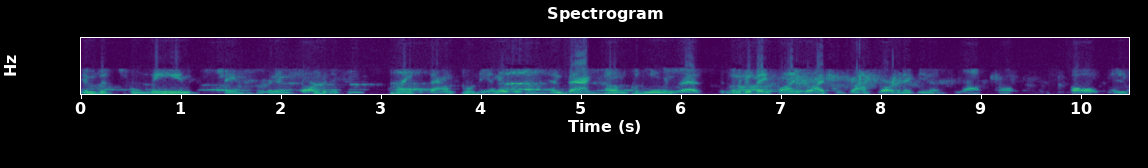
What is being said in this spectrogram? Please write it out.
in between Chase Bruna and Zarbanicki brings it down for Hanover, and back comes the blue and red. It's going to go baseline drive for Josh Zarbanicki, and a block call is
